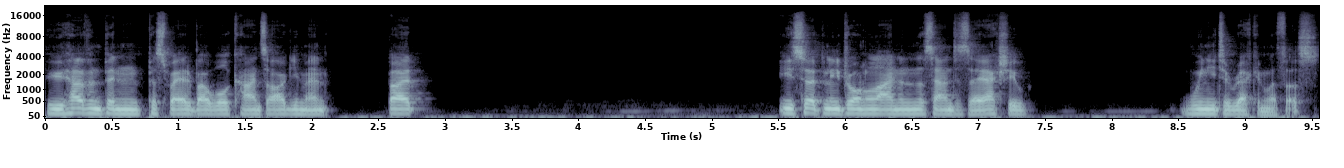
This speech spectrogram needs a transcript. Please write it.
who haven't been persuaded by Will Kynes' argument, but he's certainly drawn a line in the sand to say, actually, we need to reckon with this.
